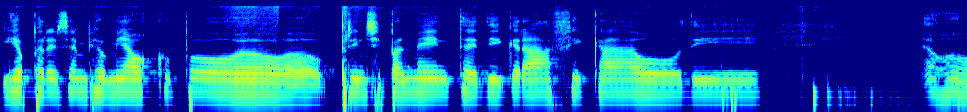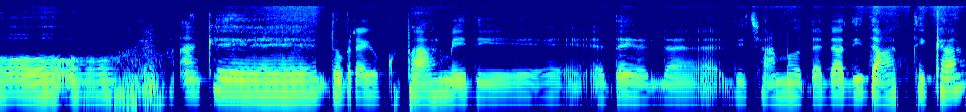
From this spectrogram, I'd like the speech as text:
io per esempio mi occupo principalmente di grafica o di o anche dovrei occuparmi di, del, diciamo, della didattica,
